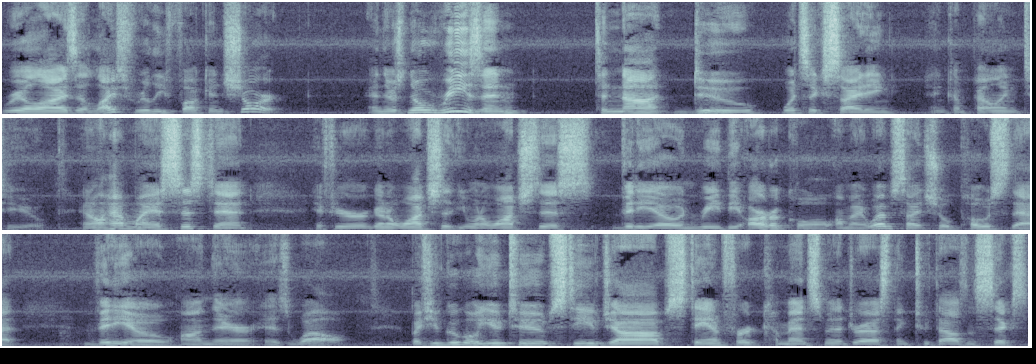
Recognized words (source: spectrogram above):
realize that life's really fucking short. And there's no reason to not do what's exciting and compelling to you. And I'll have my assistant, if you're going to watch it, you want to watch this video and read the article on my website, she'll post that video on there as well. But if you Google YouTube, Steve Jobs, Stanford commencement address, I think 2006,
